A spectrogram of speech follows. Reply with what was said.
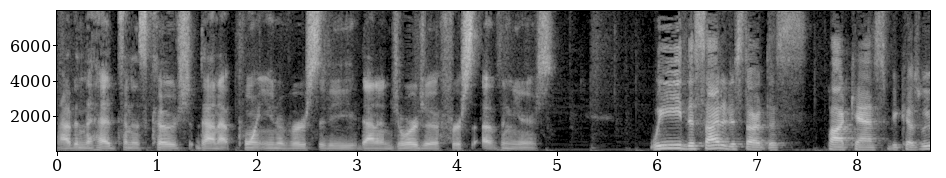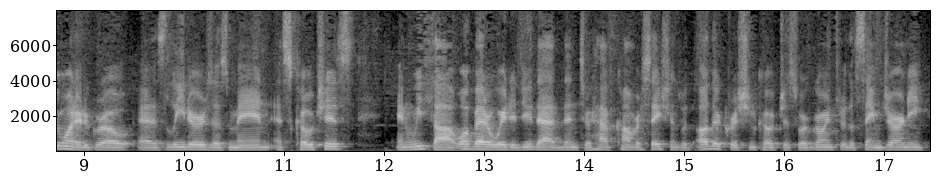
I've been the head tennis coach down at Point University down in Georgia for seven years. We decided to start this podcast because we wanted to grow as leaders, as men, as coaches and we thought, what better way to do that than to have conversations with other Christian coaches who are going through the same journey?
